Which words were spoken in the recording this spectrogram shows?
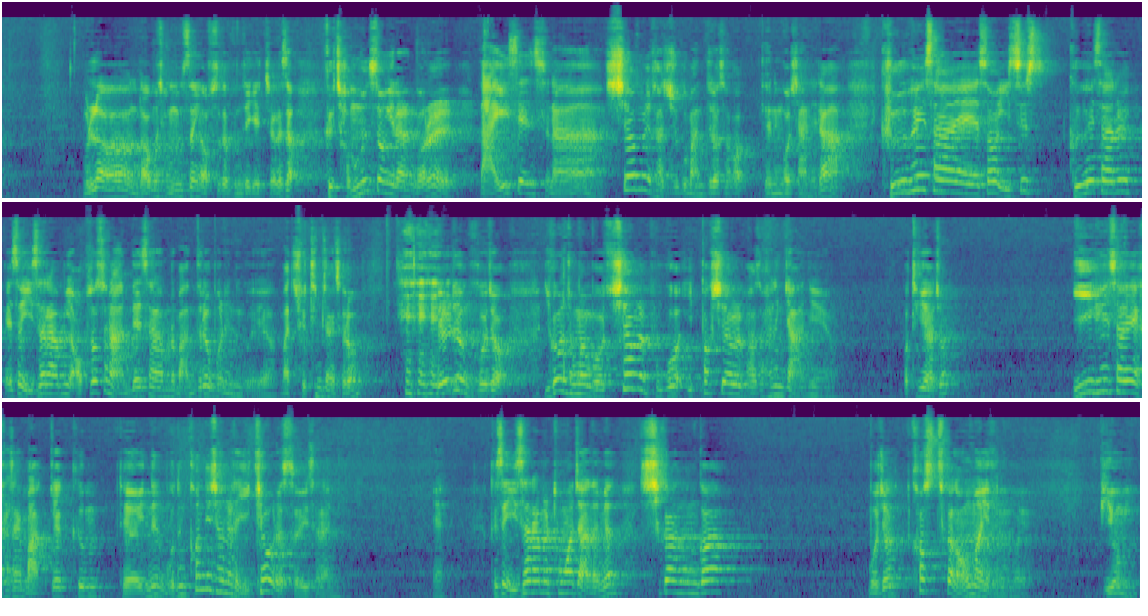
물론 너무 전문성이 없어도 문제겠죠. 그래서 그 전문성이라는 거를 라이센스나 시험을 가지고 만들어서 되는 것이 아니라 그 회사에서 있을 수- 그 회사를 해서 이 사람이 없어서는 안 될 사람으로 만들어 버리는 거예요. 마치 조 팀장처럼. 예를 들면 그거죠. 이건 정말 뭐 시험을 보고 입학 시험을 봐서 하는 게 아니에요. 어떻게 하죠? 이 회사에 가장 맞게끔 되어 있는 모든 컨디션을 다 익혀버렸어요, 이 사람이. 예. 그래서 이 사람을 통하지 않으면 시간과 뭐죠? 커스트가 너무 많이 드는 거예요. 비용이.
